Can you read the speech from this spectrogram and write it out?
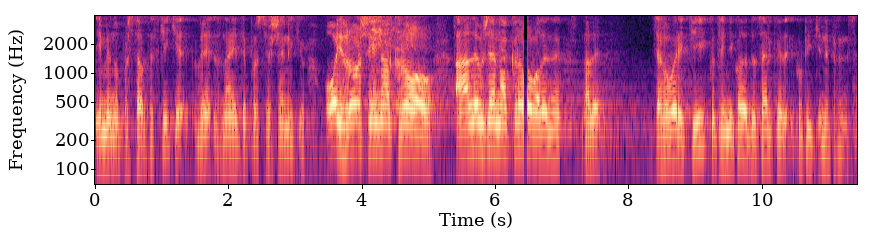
іменно представте, скільки ви знаєте про священників. Ой, грошей на кров, але вже на кров, але не. Але це говорять ті, котрі ніколи до церкви копійки не принесе.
